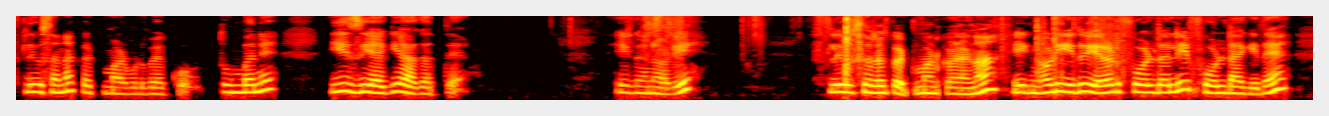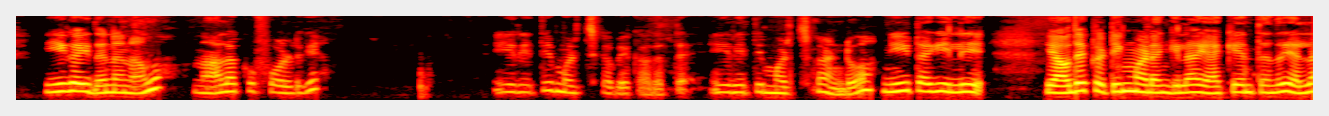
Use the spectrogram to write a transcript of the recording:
ಸ್ಲೀವ್ಸನ್ನು ಕಟ್ ಮಾಡಿಬಿಡ್ಬೇಕು. ತುಂಬಾ ಈಸಿಯಾಗಿ ಆಗತ್ತೆ. ಈಗ ನೋಡಿ ಸ್ಲೀವ್ಸನ್ನು ಕಟ್ ಮಾಡ್ಕೊಳ್ಳೋಣ. ಈಗ ನೋಡಿ, ಇದು ಎರಡು ಫೋಲ್ಡಲ್ಲಿ ಫೋಲ್ಡ್ ಆಗಿದೆ. ಈಗ ಇದನ್ನು ನಾವು ನಾಲ್ಕು ಫೋಲ್ಡ್ಗೆ ಈ ರೀತಿ ಮಡ್ಚ್ಕೋಬೇಕಾಗತ್ತೆ ಈ ರೀತಿ ಮಡ್ಚ್ಕೊಂಡು ನೀಟಾಗಿ ಇಲ್ಲಿ ಯಾವುದೇ ಕಟಿಂಗ್ ಮಾಡೋಂಗಿಲ್ಲ. ಯಾಕೆ ಅಂತಂದರೆ ಎಲ್ಲ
